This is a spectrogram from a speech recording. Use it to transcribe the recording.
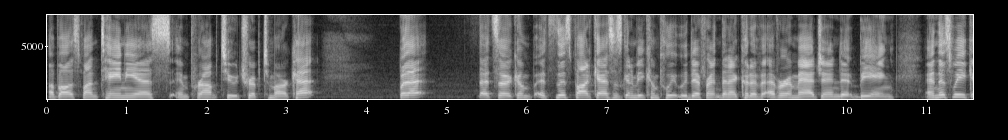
about a spontaneous, impromptu trip to Marquette. But that, that's a it's this podcast is going to be completely different than I could have ever imagined it being. And this week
